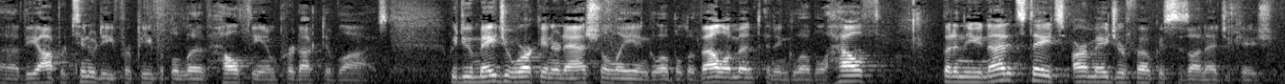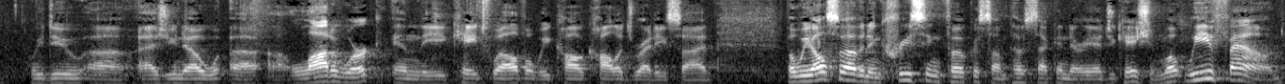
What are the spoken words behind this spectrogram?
uh, the opportunity for people to live healthy and productive lives. We do major work internationally in global development and in global health, but in the United States, our major focus is on education. We do, uh, as you know, uh, a lot of work in the K 12, what we call college ready side. But we also have an increasing focus on post secondary education. What we've found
